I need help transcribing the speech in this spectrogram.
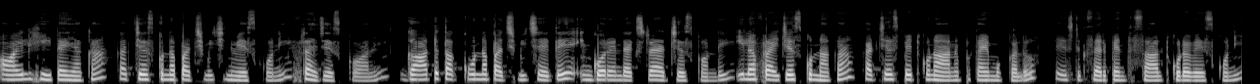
ఆయిల్ హీట్ అయ్యాక కట్ చేసుకున్న పచ్చిమిర్చిని వేసుకొని ఫ్రై చేసుకోవాలి. ఘాటు తక్కువ ఉన్న పచ్చిమిర్చి అయితే ఇంకో రెండు ఎక్స్ట్రా యాడ్ చేసుకోండి. ఇలా ఫ్రై చేసుకున్నాక కట్ చేసి పెట్టుకున్న ఆనపకాయ ముక్కలు టేస్ట్కి సరిపోయేంత సాల్ట్ కూడా వేసుకొని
